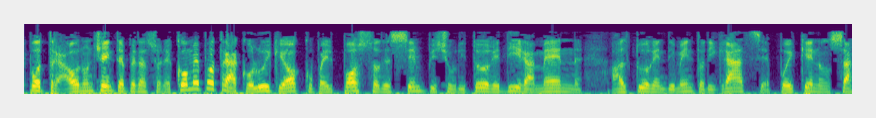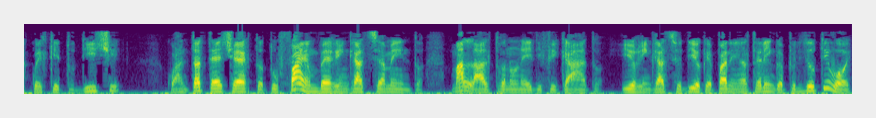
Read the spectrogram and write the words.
potrà, o non c'è interpretazione, come potrà colui che occupa il posto del semplice uditore dire amen al tuo rendimento di grazie, poiché non sa quel che tu dici? Quanto a te, certo, tu fai un bel ringraziamento, ma l'altro non è edificato. Io ringrazio Dio che parla in altre lingue più di tutti voi,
